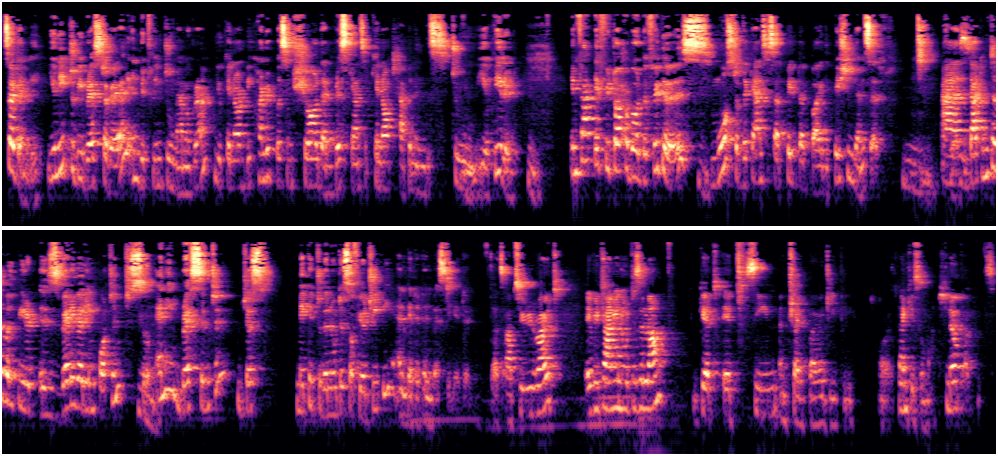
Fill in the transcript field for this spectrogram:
Certainly, you need to be breast aware in between two mammogram. You cannot be 100% sure that breast cancer cannot happen in this two year period. Hmm. In fact, if we talk about the figures, most of the cancers are picked up by the patient themselves. And Yes. that interval period is very, very important. So, Hmm. any breast symptom, just make it to the notice of your GP and get it investigated. That's absolutely right. Every time you notice a lump, get it seen and checked by your GP. All right. Thank you so much. No problems.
